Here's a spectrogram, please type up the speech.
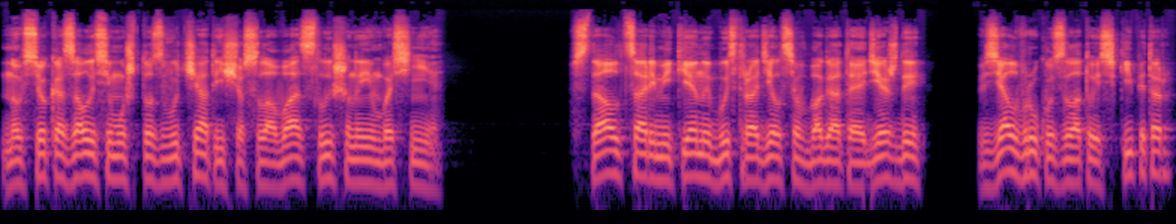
но все казалось ему, что звучат еще слова, слышанные им во сне. Встал царь Микен и быстро оделся в богатые одежды, взял в руку золотой скипетр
